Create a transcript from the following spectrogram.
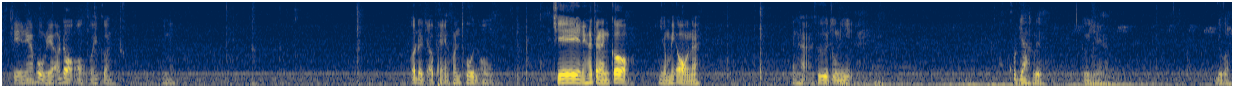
โอเคนะครับผมเดี๋ยวเอาดอกออกไว้ก่อนนี่นะก็เดี๋ยวจะเอาแผงคอนโทรลออกโอเคนะครับจากนั้นก็ยังไม่ออกนะ ปัญหาคือตรงนี้ คตรยากเลย ตรงนี้นะครับ ดูก่อน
